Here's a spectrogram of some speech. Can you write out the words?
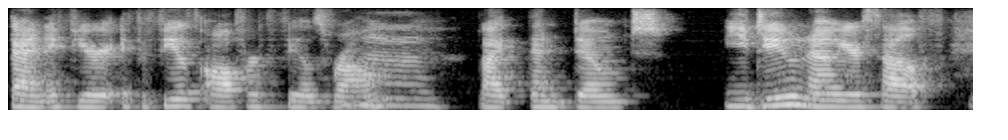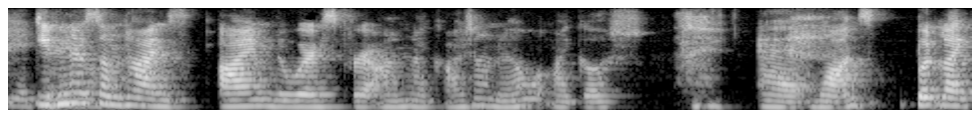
then if you're if it feels off or feels wrong, Mhm. like then don't. You do know yourself, You even though sometimes I'm the worst for. I'm like I don't know what my gut uh, wants, but like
